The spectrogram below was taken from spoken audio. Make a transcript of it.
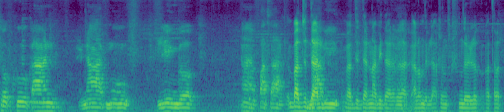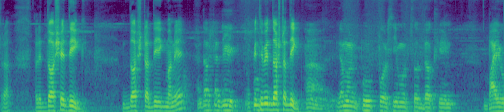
চক্ষু কান নাক মুখ লিঙ্গ হ্যাঁ পাশা বাহ্যদ্বার নাভি। বাহ্যদ্বার নাবিদার আলহামদুলিল্লাহ সুন্দর- সুন্দর হলো কথাবার্তা। তাহলে দশে দিক দশটা দিক মানে দশটা দিক। পৃথিবীর দশটা দিক। হ্যাঁ যেমন পূব পশ্চিম উত্তর দক্ষিণ বায়ু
